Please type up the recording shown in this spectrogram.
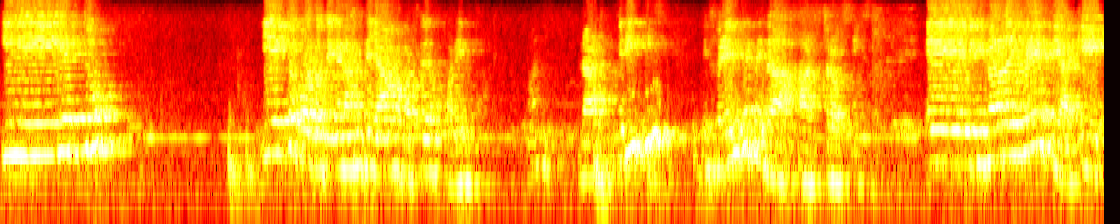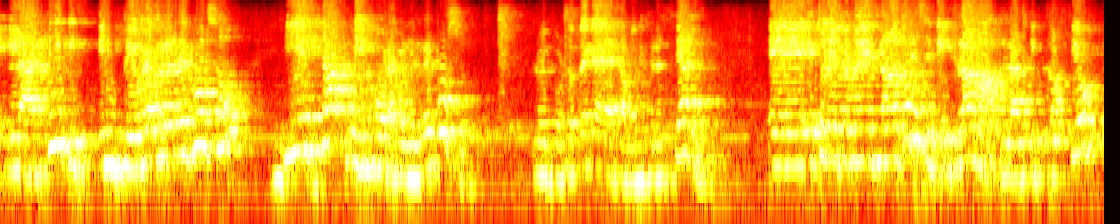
y esto y esto pues lo tiene la gente ya a partir de los 40. ¿vale? La artritis diferente de la artrosis. Eh, la diferencia, que la artritis empeora con el reposo y esta mejora con el reposo. Lo importante es que estamos diferenciando. Eh, esto es una enfermedad inflamatoria, se te inflama la articulación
